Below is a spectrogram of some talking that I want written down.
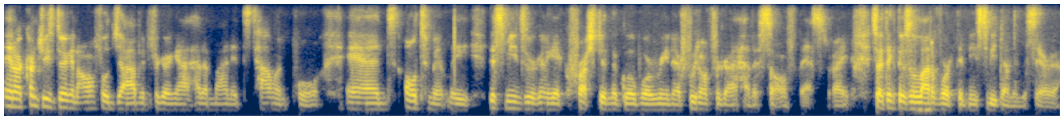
and our country is doing an awful job in figuring out how to mine its talent pool. And ultimately, this means we're going to get crushed in the global arena if we don't figure out how to solve this, right? So I think there's a lot of work that needs to be done in this area.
